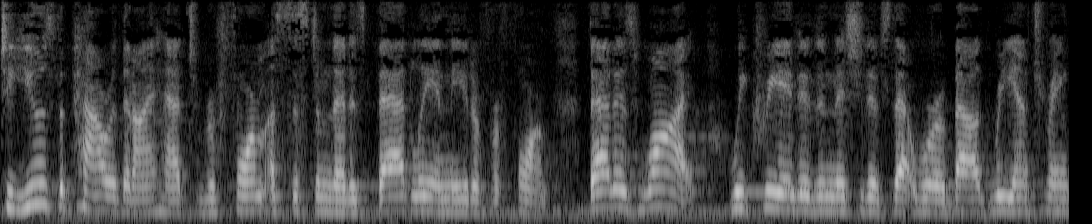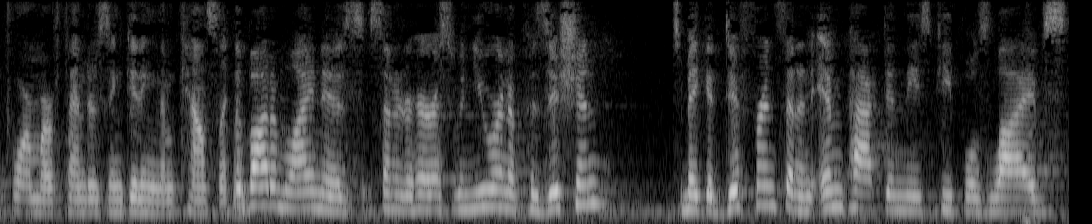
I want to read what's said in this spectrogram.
to use the power that I had to reform a system that is badly in need of reform. That is why we created initiatives that were about reentering former offenders and getting them counseling. The bottom line is, Senator Harris, when you were in a position to make a difference and an impact in these people's lives,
